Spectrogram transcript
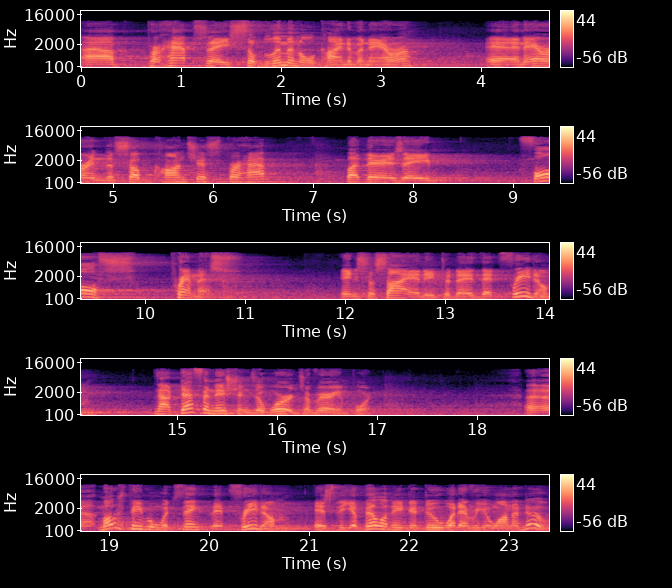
uh, perhaps a subliminal kind of an error, an error in the subconscious, perhaps, but there is a false premise in society today that freedom, now definitions of words are very important. Uh, most people would think that freedom is the ability to do whatever you want to do.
